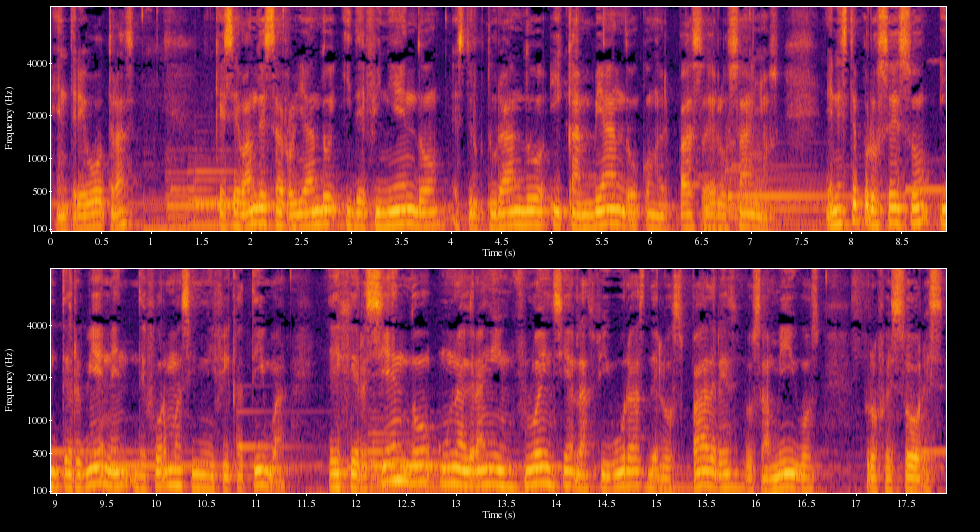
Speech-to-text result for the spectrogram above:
entre otras, que se van desarrollando y definiendo, estructurando y cambiando con el paso de los años. En este proceso intervienen de forma significativa ejerciendo una gran influencia las figuras de los padres, los amigos, profesores.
